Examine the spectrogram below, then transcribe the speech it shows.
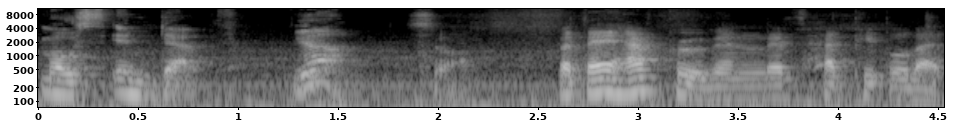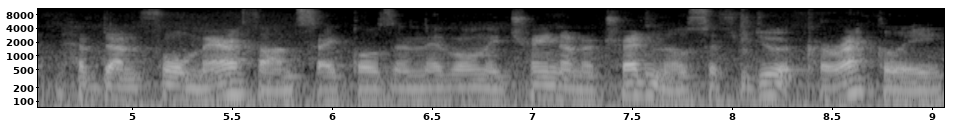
most in depth. Yeah. So But they have proven they've had people that have done full marathon cycles and they've only trained on a treadmill. So if you do it correctly,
